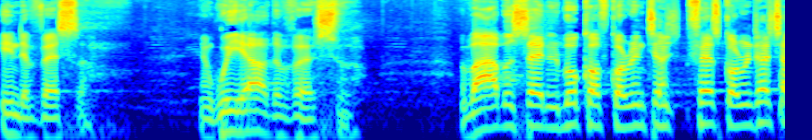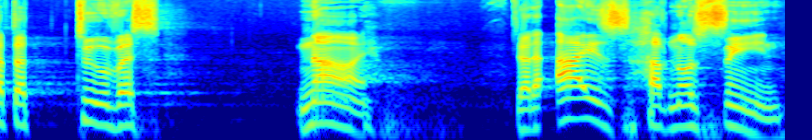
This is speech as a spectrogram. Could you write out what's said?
in the vessel. And we are the vessel. The Bible said in the book of Corinthians, First Corinthians chapter 2, verse 9 that eyes have not seen,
